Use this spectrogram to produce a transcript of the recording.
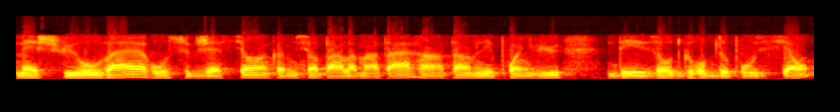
mais je suis ouvert aux suggestions en commission parlementaire, à entendre les points de vue des autres groupes d'opposition.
